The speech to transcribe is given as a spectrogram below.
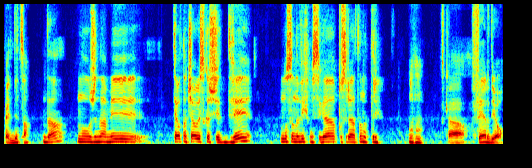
Пет деца. да, но жена ми, тя отначало искаше две, но се навихме сега по средата на три. Мгм. Така, fair deal.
